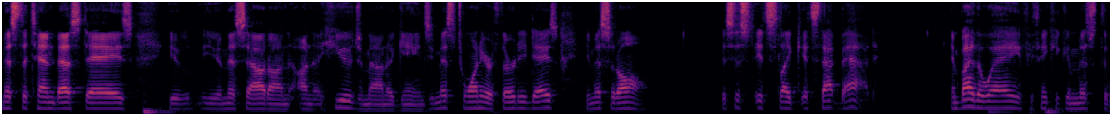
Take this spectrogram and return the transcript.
Miss the ten best days, you you miss out on on a huge amount of gains. You miss twenty or thirty days, you miss it all. It's just it's like it's that bad. And by the way, if you think you can miss the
